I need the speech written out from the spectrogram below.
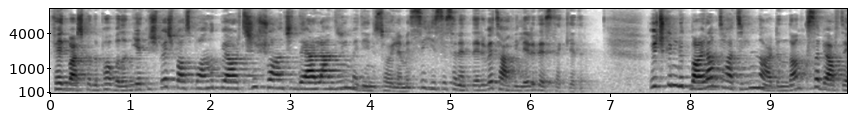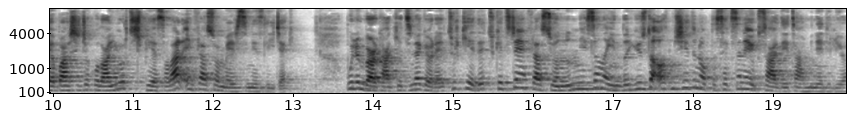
Fed Başkanı Powell'ın 75 bas puanlık bir artışın şu an için değerlendirilmediğini söylemesi hisse senetleri ve tahvilleri destekledi. 3 günlük bayram tatilinin ardından kısa bir haftaya başlayacak olan yurt içi piyasalar enflasyon verisini izleyecek. Bloomberg anketine göre Türkiye'de tüketici enflasyonunun Nisan ayında %67.80'e yükseldiği tahmin ediliyor.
